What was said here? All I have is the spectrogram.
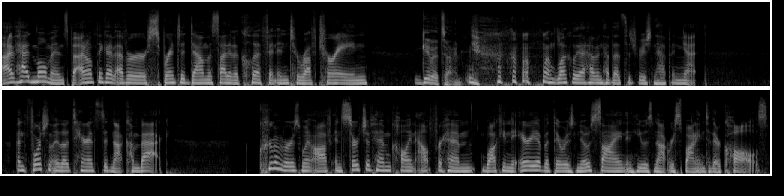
I've had moments, but I don't think I've ever sprinted down the side of a cliff and into rough terrain. give it time. Well, luckily, I haven't had that situation happen yet. Unfortunately, though, Terrence did not come back. Crew members went off in search of him, calling out for him, walking the area, but there was no sign and he was not responding to their calls.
